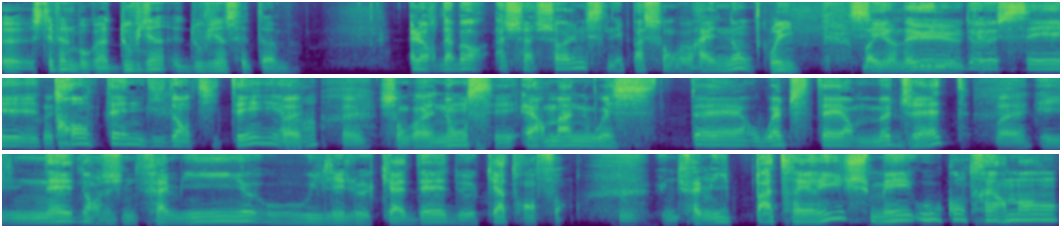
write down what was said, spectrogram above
euh, Stéphane Bourgoin, d'où vient, d'où vient cet homme? Alors d'abord, H.H. Holmes n'est pas son vrai nom. Oui, Bah, il C'est en a eu une de quelques- ses Oui. trentaines d'identités. ouais, hein. ouais, Son vrai nom, c'est Herman Webster, Webster Mudgett. ouais. Et il naît dans une famille où il est le cadet de quatre enfants. Mm. Une famille pas très riche, mais où, contrairement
